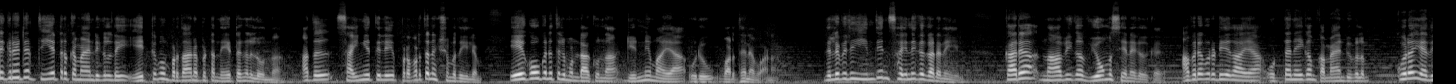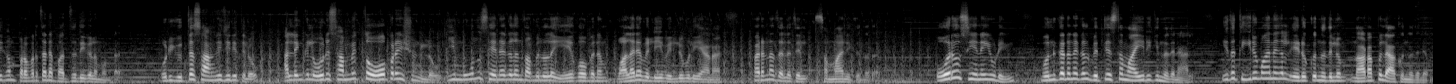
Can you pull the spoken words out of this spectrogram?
ഇന്റഗ്രേറ്റഡ് തിയേറ്റർ കമാൻഡുകളുടെ ഏറ്റവും പ്രധാനപ്പെട്ട നേട്ടങ്ങളിലൊന്ന് അത് സൈന്യത്തിലെ പ്രവർത്തനക്ഷമതയിലും ഏകോപനത്തിലും ഉണ്ടാക്കുന്ന ഗണ്യമായ ഒരു വർധനവാണ്. നിലവിലെ ഇന്ത്യൻ സൈനിക ഘടനയിൽ കര നാവിക വ്യോമസേനകൾക്ക് അവരവരുടേതായ ഒട്ടനേകം കമാൻഡുകളും കുറേയധികം പ്രവർത്തന പദ്ധതികളുമുണ്ട്. ഒരു യുദ്ധ സാഹചര്യത്തിലോ അല്ലെങ്കിൽ ഒരു സംയുക്ത ഓപ്പറേഷനിലോ ഈ മൂന്ന് സേനകളും തമ്മിലുള്ള ഏകോപനം വളരെ വലിയ വെല്ലുവിളിയാണ് ഭരണതലത്തിൽ സമ്മാനിക്കുന്നത്. ഓരോ സേനയുടെയും മുൻഗണനകൾ വ്യത്യസ്തമായിരിക്കുന്നതിനാൽ ഇത് തീരുമാനങ്ങൾ എടുക്കുന്നതിലും നടപ്പിലാക്കുന്നതിലും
